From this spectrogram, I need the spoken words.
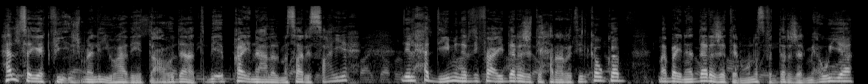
هل سيكفي إجمالي هذه التعهدات بإبقائنا على المسار الصحيح؟ للحد من ارتفاع درجة حرارة الكوكب ما بين درجة ونصف الدرجة المئوية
